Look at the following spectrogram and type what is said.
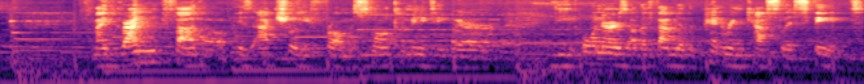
Wales. My grandfather is actually from a small community where the owners of the family of the Penrhyn Castle estate,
